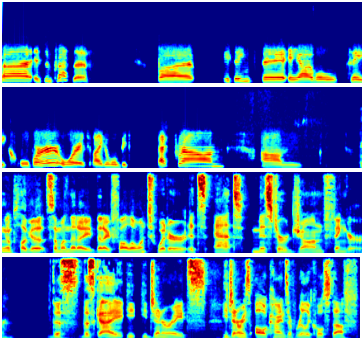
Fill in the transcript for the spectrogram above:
uh, is impressive. But do you think the AI will take over, or it's like it will be background? Um, I'm gonna plug a, someone that I that I follow on Twitter. It's at Mr. Jon Finger. This this guy he, he generates he generates all kinds of really cool stuff.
